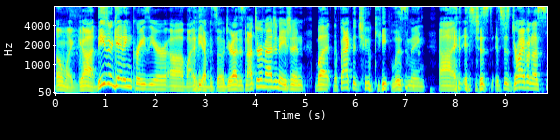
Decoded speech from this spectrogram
oh my god, these are getting crazier uh, by the episode. You're not, it's not your imagination, but the fact that you keep listening, uh, it's just it's just driving us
